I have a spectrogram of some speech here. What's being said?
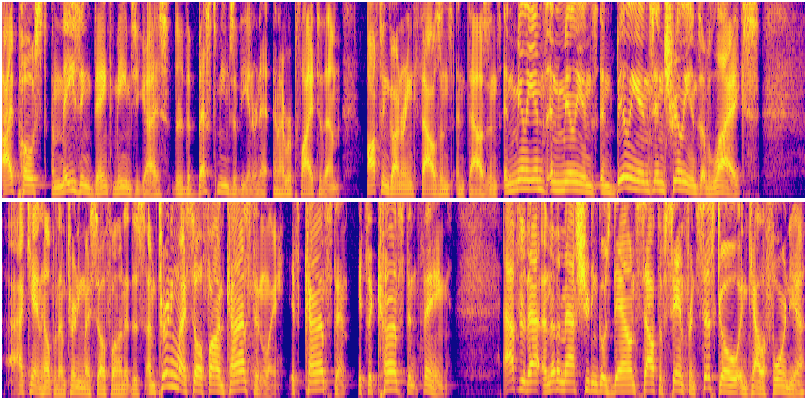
I post amazing dank memes, you guys. They're the best memes of the internet, and I reply to them often garnering thousands and thousands and millions and millions and billions and trillions of likes. I can't help it. I'm turning myself on at this. I'm turning myself on constantly. It's constant. It's a constant thing. After that, another mass shooting goes down south of San Francisco in California.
